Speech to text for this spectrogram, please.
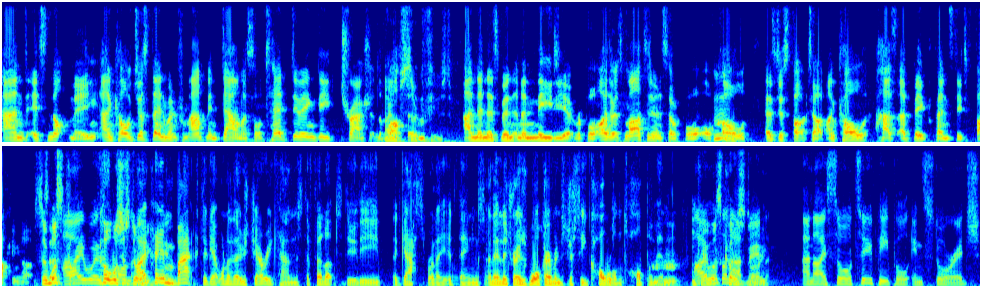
and it's not me. And Cole just then went from admin down. I saw Ted doing the trash at the I'm so bottom, confused. and then there's been an immediate report. Either it's Martyn in a self-report, or Hmm. Cole has just fucked up. And Cole has a big propensity to fucking up. So what's I was Cole? What's the on- story? I came Again. back to get one of those jerry cans to fill up to do the, the gas related things, and then literally just walk over and just see Cole on top of him. Mhm. Okay, I what's was on Cole's admin, story? and I saw two people in storage.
